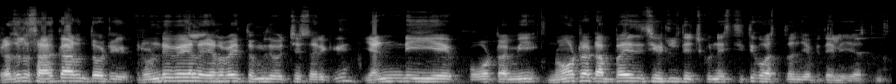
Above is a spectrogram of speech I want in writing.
ప్రజల సహకారంతో రెండు వేల ఇరవై తొమ్మిది వచ్చేసరికి ఎన్డీఏ కూటమి నూట డెబ్బై ఐదు సీట్లు తెచ్చుకునే స్థితికి వస్తుందని చెప్పి తెలియజేస్తున్నాం.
